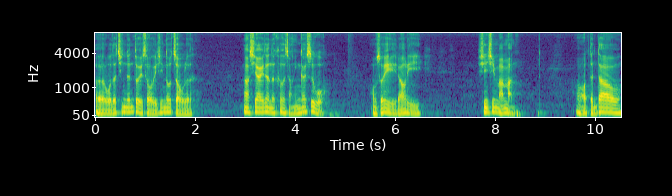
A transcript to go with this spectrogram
呃，我的竞争对手已经都走了，那下一任的课长应该是我，哦，所以老李信心满满。哦，等到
